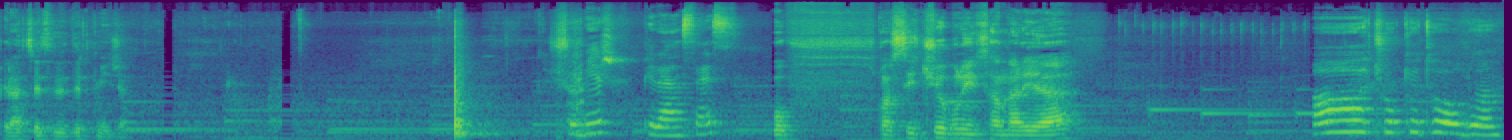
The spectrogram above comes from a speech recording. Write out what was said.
Prensesi dedirtmeyeceğim. Şu bir prenses. Of nasıl içiyor bunu insanlar ya? Aa çok kötü oldum.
